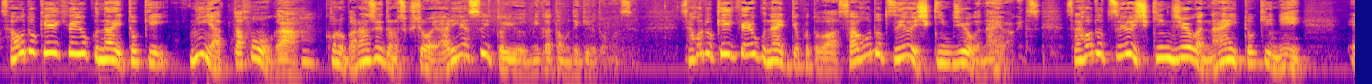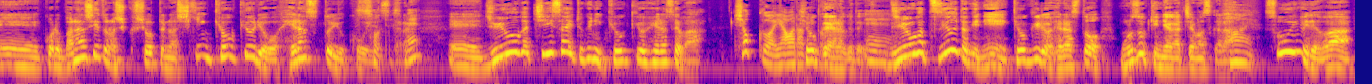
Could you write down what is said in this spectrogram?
さほど景気が良くない時にやった方が、このバランスシートの縮小はやりやすいという見方もできると思うんですよ。さほど景気が良くないっていうことは、さほど強い資金需要がないわけです。さほど強い資金需要がない時に、えーこれバランスシートの縮小っていうのは資金供給量を減らすという行為ですから、ねえー需要が小さい時に供給を減らせば、ショックは和らぐと。ショックが柔らかくて、ええ需要が強い時に供給量を減らすと、ものすごく金利上がっちゃいますから、はいそういう意味では、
